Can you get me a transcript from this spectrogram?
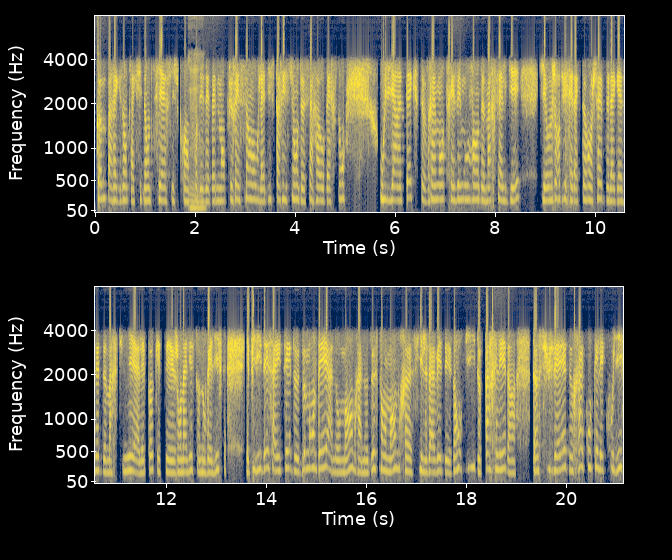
comme par exemple l'accident de Sierre, si je prends pour mmh. des événements plus récents, ou la disparition de Sarah Auberson, où il y a un texte vraiment très émouvant de Marcel Gay, qui est aujourd'hui rédacteur en chef de la Gazette de Martigny et à l'époque était journaliste au Nouvelliste. Et puis l'idée, ça a été de demander à nos membres, à nos 200 membres, euh, s'ils avaient des envies de parler d'un sujet, de raconter les coulisses.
